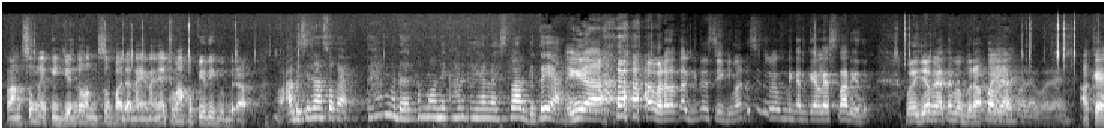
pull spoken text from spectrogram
langsung netizen tuh langsung pada nanya-nanya. Cuma aku pilih beberapa. Oh, Abis ini langsung kayak, teh mau datang mau nikahan kayak Leslar gitu ya? Iya, rata-rata gitu sih. Gimana sih tuh pernikahan kayak Lestar gitu? Boleh jawab ya Teh, beberapa boleh, ya? boleh, boleh. Oke.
